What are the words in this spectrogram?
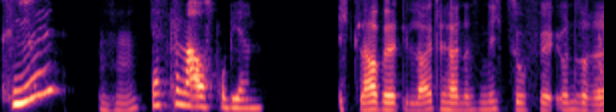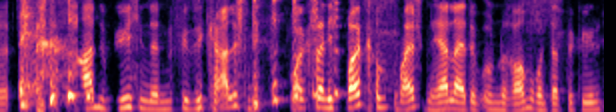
kühl. mhm. Das können wir ausprobieren. Ich glaube, die Leute hören uns nicht zu für unsere hanebüchenden physikalischen, wahrscheinlich vollkommen falschen Herleitungen, um einen Raum runterzukühlen,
